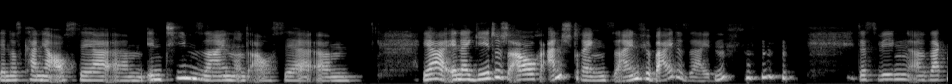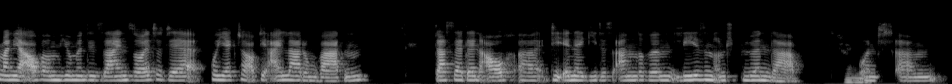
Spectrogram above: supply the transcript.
Denn das kann ja auch sehr ähm, intim sein und auch sehr ähm, ja, energetisch auch anstrengend sein für beide Seiten. Deswegen äh, sagt man ja auch im Human Design, sollte der Projektor auf die Einladung warten, dass er denn auch äh, die Energie des anderen lesen und spüren darf. Mhm. Und ähm,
